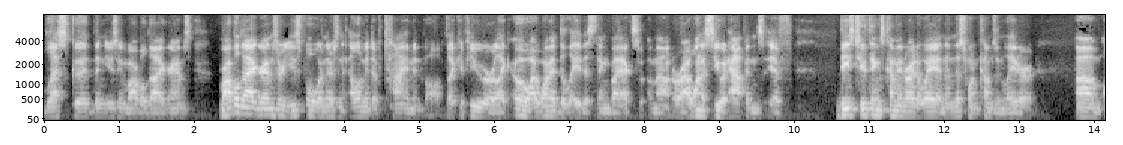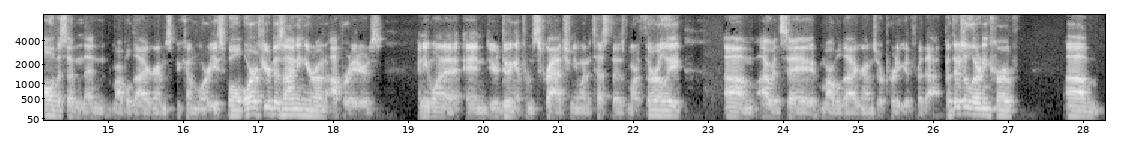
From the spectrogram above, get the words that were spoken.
less good than using marble diagrams. Marble diagrams are useful when there's an element of time involved. Like if you are like, oh, I want to delay this thing by X amount, or I want to see what happens if these two things come in right away and then this one comes in later. Um, all of a sudden, then marble diagrams become more useful. Or if you're designing your own operators and you want to, and you're doing it from scratch and you want to test those more thoroughly, um, I would say marble diagrams are pretty good for that. But there's a learning curve. Um,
